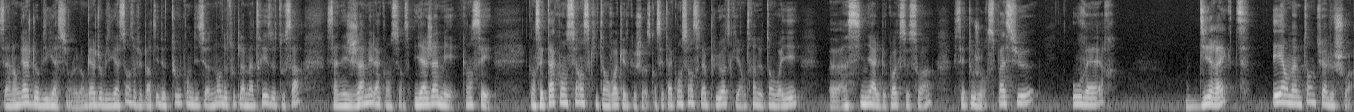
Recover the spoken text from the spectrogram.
C'est un langage d'obligation. Le langage d'obligation, ça fait partie de tout le conditionnement, de toute la matrice, de tout ça. Ça n'est jamais la conscience. Il n'y a jamais, quand c'est, quand c'est ta conscience qui t'envoie quelque chose, quand c'est ta conscience la plus haute qui est en train de t'envoyer euh, un signal de quoi que ce soit, c'est toujours spacieux, ouvert, direct, et en même temps tu as le choix.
